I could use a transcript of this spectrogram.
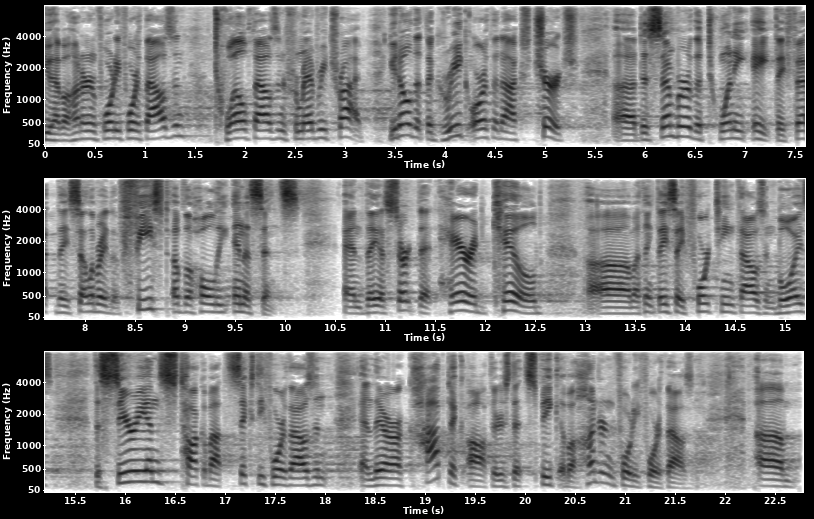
you have 144,000, 12,000 from every tribe. You know that the Greek Orthodox Church, uh, December the 28th, they, fe- they celebrate the Feast of the Holy Innocents. And they assert that Herod killed, um, I think they say 14,000 boys. The Syrians talk about 64,000, and there are Coptic authors that speak of 144,000. Um,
